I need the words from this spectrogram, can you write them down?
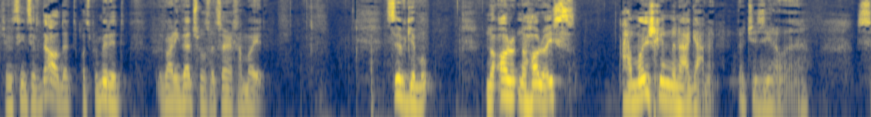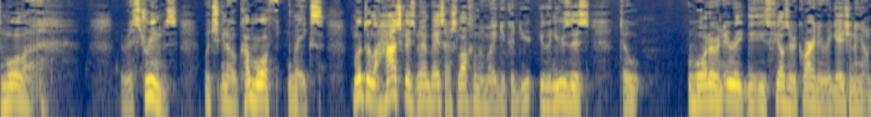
So in Sin Sev Dalad, that what's permitted regarding vegetables for Tzarech HaMoyed. Siv Gimel, Naharis, Hamoishkin min Hagamim which is, you know, uh, smaller uh, streams, which, you know, come off lakes. You could, you, you can use this to water and irrigate, these fields that require irrigation and Yom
